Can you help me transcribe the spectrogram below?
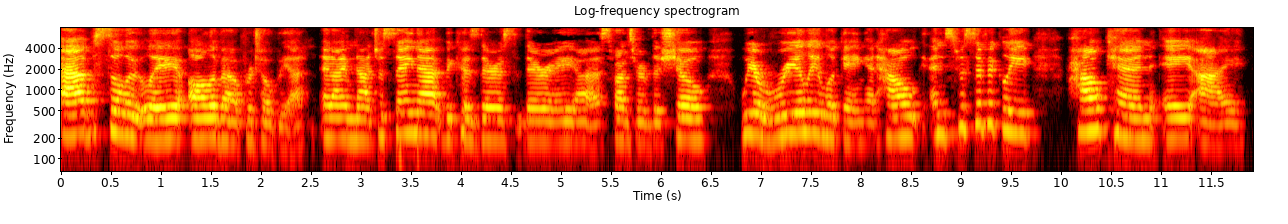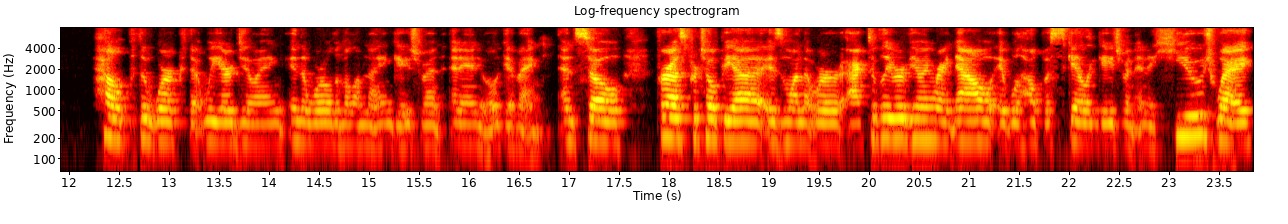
absolutely all about Protopia. And I'm not just saying that because there's they're a uh, sponsor of the show. We are really looking at how and specifically how can AI help the work that we are doing in the world of alumni engagement and annual giving. And so for us, Protopia is one that we're actively reviewing right now. It will help us scale engagement in a huge way.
